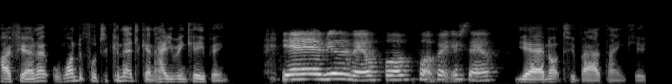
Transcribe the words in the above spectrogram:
Hi, Fiona. Wonderful to connect again. How you been keeping? Yeah, really well, Bob. What about yourself? Yeah, not too bad, thank you.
